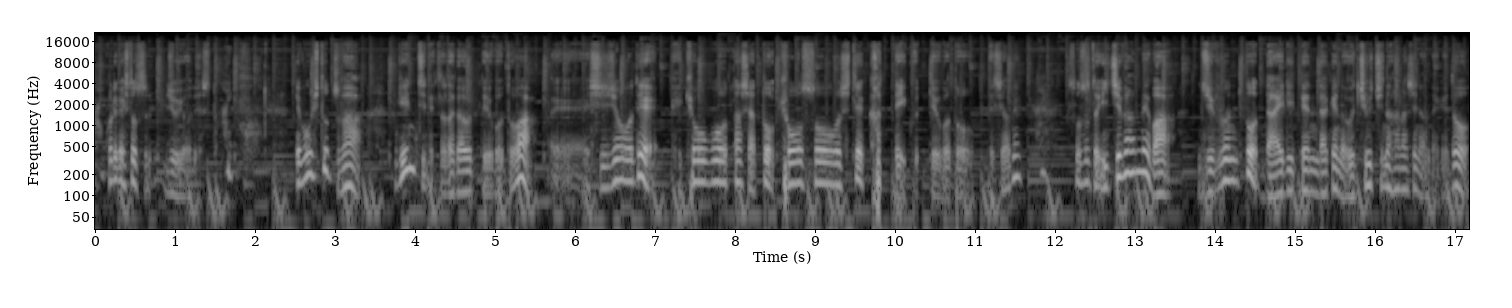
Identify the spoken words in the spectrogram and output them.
はい、これが一つ重要ですと、はい、でもう一つは現地で戦うっていうことは、えー、市場で競合他社と競争をして勝っていくっていうことですよね、そうすると1番目は自分と代理店だけの内々の話なんだけど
